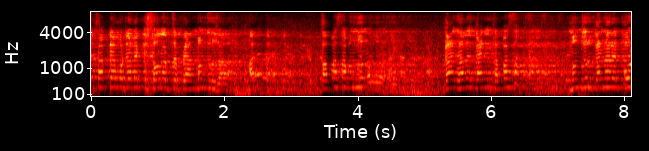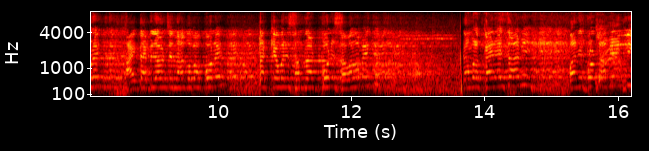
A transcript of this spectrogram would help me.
छाप आपल्या मोठ्याला की सोलरचा प्लॅन मंजूर झाला. अरे तपासा मंजूर काय झालं काय नाही तपासा. मंजूर करणारे कोण आहेत? आयत्या बिलावरचे नागोबा कोण आहेत? टक्केवारी सम्राट कोण आहे? सवाला माहिती त्यामुळे काय द्यायचं आम्ही. पाणी पुरवठा आम्ही आणली.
